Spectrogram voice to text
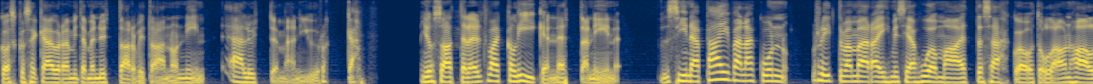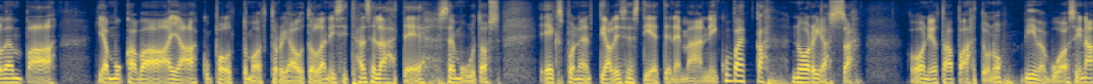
koska se käyrä, mitä me nyt tarvitaan, on niin älyttömän jyrkkä. Jos ajattelee nyt vaikka liikennettä, niin siinä päivänä, kun riittävä määrä ihmisiä huomaa, että sähköautolla on halvempaa – ja mukavaa ajaa kuin polttomoottoriautolla, niin sittenhän se lähtee se muutos eksponentiaalisesti etenemään, niin kuin vaikka Norjassa on jo tapahtunut viime vuosina.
